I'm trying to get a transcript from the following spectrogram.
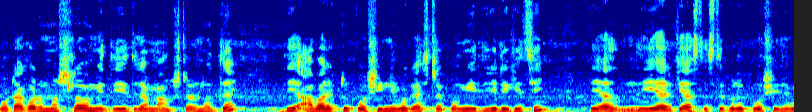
গোটা গরম মশলাও আমি দিয়ে দিলাম মাংসটার মধ্যে। দিয়ে আবার একটু কষিয়ে নেব, গ্যাসটা কমিয়ে দিয়ে রেখেছি। দিয়ে আর কি আস্তে আস্তে করে কষিয়ে নেব,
